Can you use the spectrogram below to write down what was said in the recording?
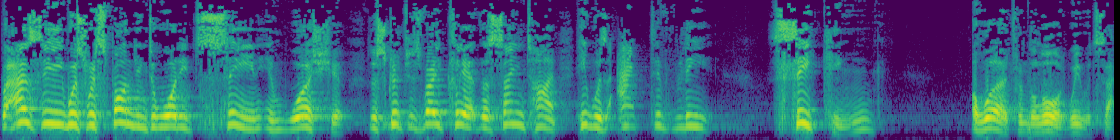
But as he was responding to what he'd seen in worship, the scripture is very clear at the same time, he was actively seeking a word from the Lord, we would say.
